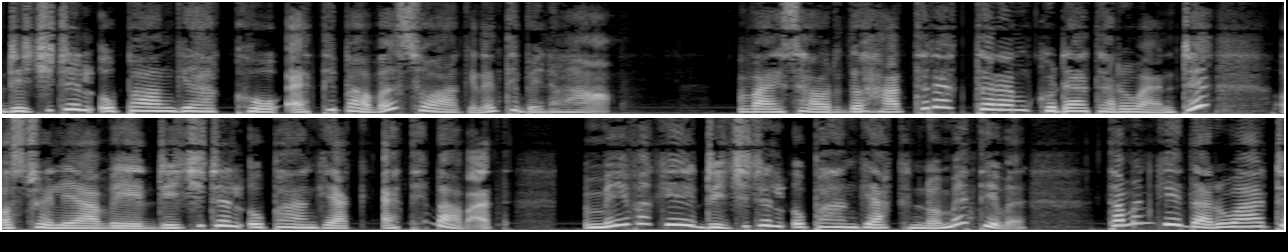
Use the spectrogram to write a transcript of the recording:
ඩිජිටල් උපාංගයක් හෝ ඇති බව සොයාගෙන තිබෙනවා. වයිසවුරුදු හතරක් තරම් කුඩා තරුවන්ට ඔස්ට්‍රලියාවේ ඩිජිටල් උපාංගයක් ඇති බවත් මේ වගේ ඩිජිටල් උපාංගයක් නොමැතිව තමන්ගේ දරුවාට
